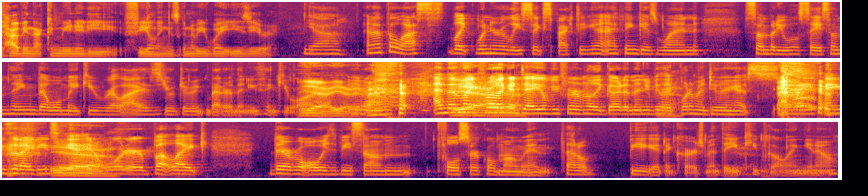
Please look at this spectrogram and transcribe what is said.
having that community feeling is going to be way easier. Yeah. And at the last, like when you're least expecting it, I think is when somebody will say something that will make you realize you're doing better than you think you are. Yeah, yeah, You yeah. know? And then like for like yeah. a day you'll be feeling really good and then you'll be like, what am I doing? I have so many things that I need to get in order. But like there will always be some full circle moment that'll be an encouragement that you keep going, you know?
